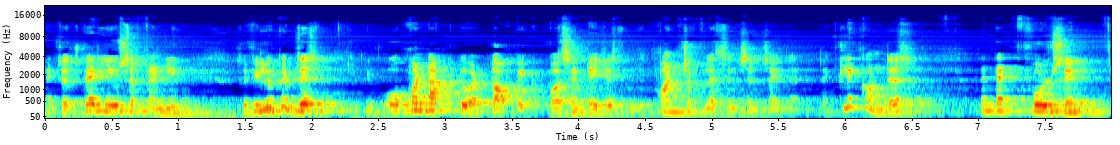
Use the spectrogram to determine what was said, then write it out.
And so it's very user friendly. If you look at this, you've opened up to a topic, percentages, there's a bunch of lessons inside that. If I click on this, then that folds in,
